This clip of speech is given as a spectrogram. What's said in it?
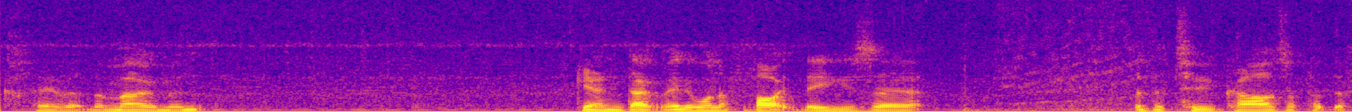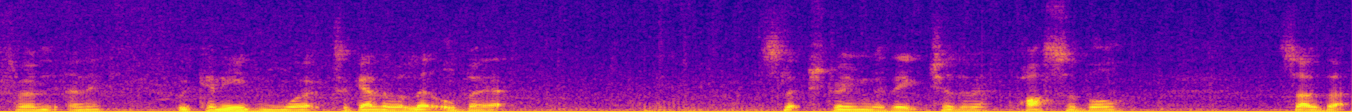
clear at the moment. Again don't really want to fight these uh, other two cars up at the front and if we can even work together a little bit slipstream with each other if possible so that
